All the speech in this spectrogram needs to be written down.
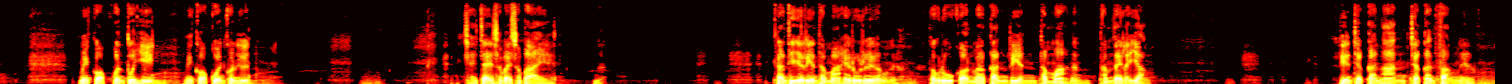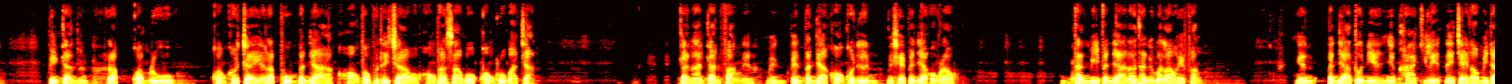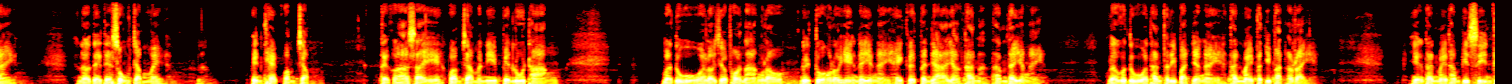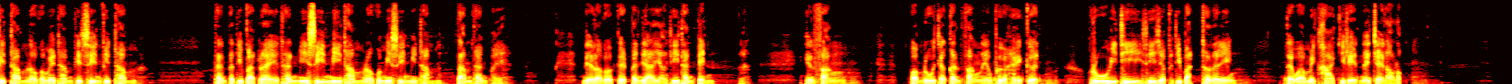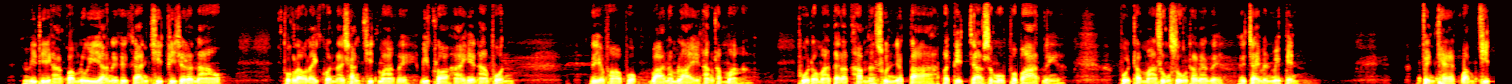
ไม่ก่อกวนตัวเอง ไม่ก่อกวนคนอื่น ใช้ใจสบายๆการที่จะเรียนธรรมะให้รู้เรื่อง ต้องรู้ก่อนว่าการเรียนธรรมะนั้นทำได้หลายอย่าง เรียนจากการอ่านจากการฟังเนี่ยเป็นการรับความรู้ความเข้าใจรับภูมิปัญญาของพระพุทธเจ้าของพระสาวกของครูบาอาจารย์ การอ่านการฟังเนี่ยเป็นเป็นปัญญาของคนอื่น ไม่ใช่ปัญญาของเรา ท่านมีปัญญาแล้วท่านมาเล่าให้ฟัง งั้นปัญญาตัวนี้ยังฆ่ากิเลสในใจเราไม่ได้ เราได้แต่ทรงจำไว้ เป็นแค่ความจำแต่ก็อาศัยความจำอันนี้เป็นรูทาง มาดูว่าเราจะภาวนาของเราด้วยตัวของเราเองได้ยังไง ให้เกิดปัญญาอย่างท่านทำได้ยังไง เราก็ดูว่าท่านปฏิบัติยังไง ท่านไม่ปฏิบัติอะไร อย่างท่านไม่ทำผิดศีลผิดธรรมเราก็ไม่ทำผิดศีลผิดธรรม ท่านปฏิบัติอะไรท่านมีศีลมีธรรม เราก็มีศีลมีธรรมตามท่านไป เดี๋ยวเราก็เกิดปัญญาอย่างที่ท่านเป็นนะงั้นฟังความรู้จากการฟังเนี่ยเพื่อให้เกิดรู้วิธีที่จะปฏิบัติเท่านั้นเอง แต่ว่าไม่ฆ่ากิเลสในใจเราหรอก วิธีหาความรู้อีกอย่างหนึ่งคือการคิดพิจารณาพวกเราหลายคนนะช่างคิดมากเลย วิเคราะห์หาเหตุหาผล โดยเฉพาะพวกบ้าน้ำลายทางธรรมะ พูดออกมาแต่ละคำนะสุญญตา ปฏิจจสมุปบาทอะไรเงี้ยพูดธรรมะสูงๆเท่านั้นเลยใจมันไม่เป็น เป็นแค่ความคิด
